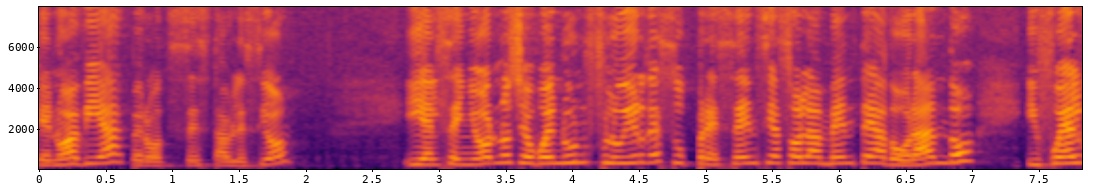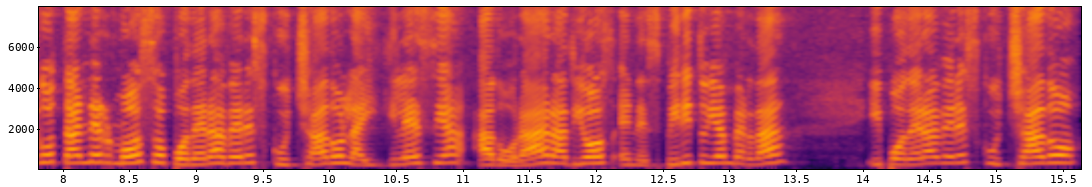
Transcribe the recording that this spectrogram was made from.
que no había, pero se estableció. Y el Señor nos llevó en un fluir de su presencia solamente adorando. Y fue algo tan hermoso poder haber escuchado la iglesia adorar a Dios en espíritu y en verdad. Y poder haber escuchado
